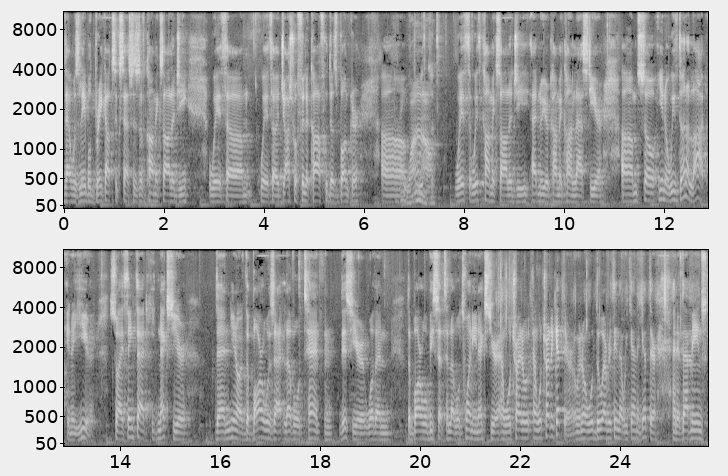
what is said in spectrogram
that was labeled "Breakout Successes of Comixology" with um, with uh, Joshua Fialkov, who does Bunker. Uh, wow. With, with with Comixology at New York Comic Con last year, um, so you know we've done a lot in a year. So I think that next year then you know if the bar was at level 10 this year well then the bar will be set to level 20 next year and we'll try to and we'll try to get there. You know we'll do everything that we can to get there. And if that means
